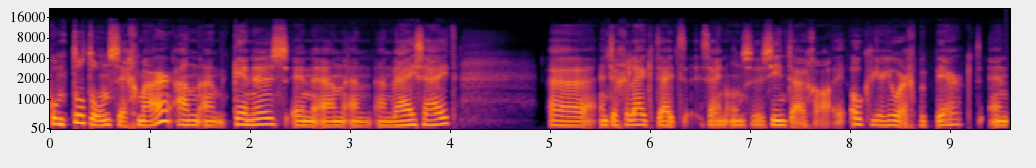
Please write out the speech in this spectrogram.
komt tot ons, zeg maar, aan, aan kennis en aan, aan, wijsheid. Uh, en tegelijkertijd zijn onze zintuigen ook weer heel erg beperkt. En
